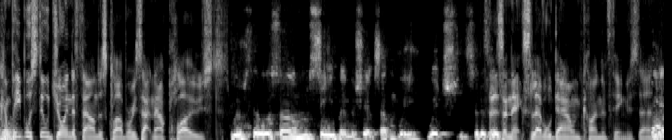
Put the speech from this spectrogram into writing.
can people still join the Founders Club or is that now closed? We've still got some seed memberships, haven't we? Which sort of So there's a next level down kind of thing, is there? yeah,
